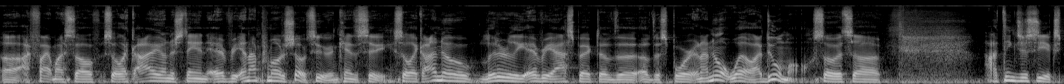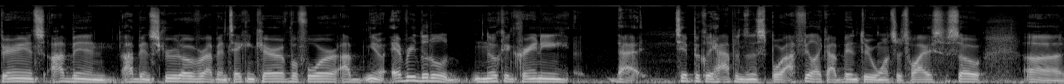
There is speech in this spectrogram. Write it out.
Uh, I fight myself, so like I understand every, and I promote a show too in Kansas City. So like I know literally every aspect of the of the sport, and I know it well. I do them all. So it's uh. I think just the experience. I've been I've been screwed over. I've been taken care of before. I've you know every little nook and cranny that typically happens in the sport. I feel like I've been through once or twice. So. Uh,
